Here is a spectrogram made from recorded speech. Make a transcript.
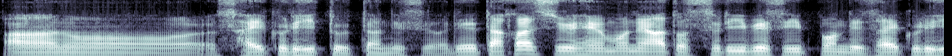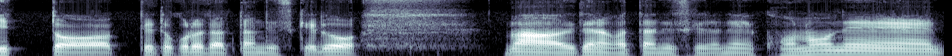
あのー、サイクルヒット打ったんですよ。で、高橋周辺もね、あとスリーベース1本でサイクルヒットってところだったんですけど、まあ、打てなかったんですけどね、このね、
